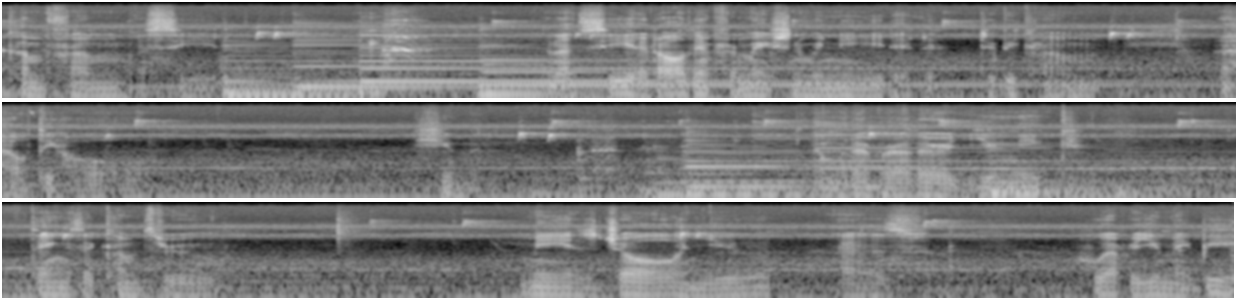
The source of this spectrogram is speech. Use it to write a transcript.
come from a seed. And that seed had all the information we needed to become a healthy, whole human. And whatever other unique things that come through me as Joel and you as whoever you may be,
